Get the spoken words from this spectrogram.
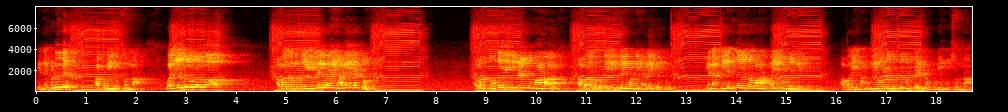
என்னை விடுங்க அப்படின்னு சொன்னான். வயது ரப்பா அவர் தன்னுடைய இறைவனை அழைக்கட்டும். அவருக்கு உதவிக்கு வேண்டுமானால் அவர் அவருடைய இறைவனை அழைக்கட்டும். எனக்கு எந்த விதமான பயமும் இல்லை. அவரை நான் உயிரோடு விட்டு விட்டேன் அப்படின்னு சொன்னான்.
